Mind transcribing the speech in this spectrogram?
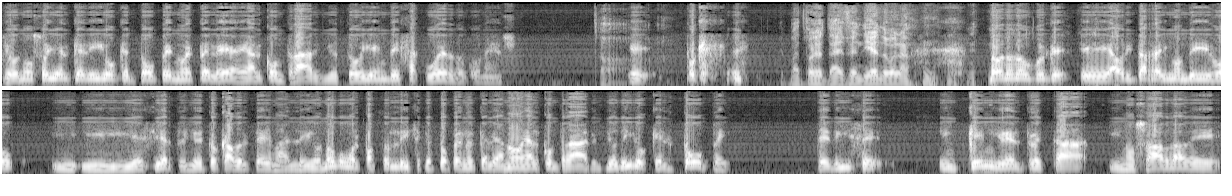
Yo no soy el que digo que tope no es pelea, es al contrario, yo estoy en desacuerdo con eso. Eh, porque El está defendiendo, ¿verdad? No, no, no, porque eh, ahorita Raymond dijo, y, y es cierto, yo he tocado el tema, él dijo, no, como el pastor le dice que tope no es pelea, no, es al contrario. Yo digo que el tope te dice en qué nivel tú estás y nos habla de,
